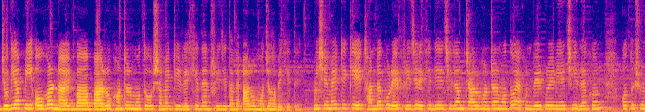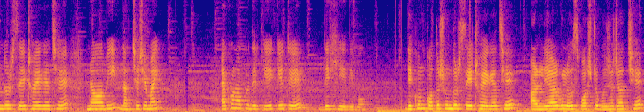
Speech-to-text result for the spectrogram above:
যদি আপনি ওভারনাইট বা বারো ঘণ্টার মতো সেমাইটি রেখে দেন ফ্রিজে, তাহলে আরও মজা হবে খেতে। আমি সেমাইটিকে ঠান্ডা করে ফ্রিজে রেখে দিয়েছিলাম চার ঘণ্টার মতো, এখন বের করে নিয়েছি। দেখুন কত সুন্দর সেট হয়ে গেছে। নবাবি, লাচ্ছা সেমাই। এখন আপনাদেরকে কেটে দেখিয়ে দিব। দেখুন কত সুন্দর সেট হয়ে গেছে আর লেয়ারগুলো স্পষ্ট বোঝা যাচ্ছে।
